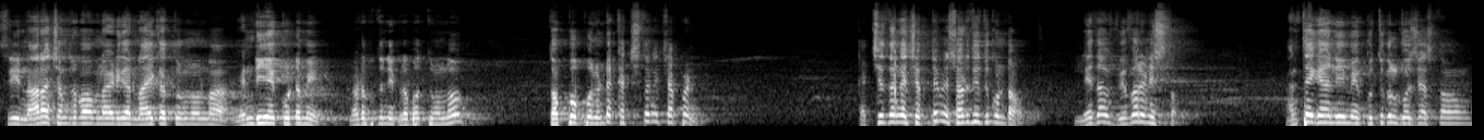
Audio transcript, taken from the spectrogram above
శ్రీ నారా చంద్రబాబు నాయుడు గారి నాయకత్వంలో ఉన్న ఎన్డీఏ కూటమి నడుపుతున్న ఈ ప్రభుత్వంలో తప్పులు ఉంటే ఖచ్చితంగా చెప్పండి. ఖచ్చితంగా చెప్తే మేము సరిదిద్దుకుంటాం. లేదా వివరణ ఇస్తాం అంతేగాని మేము కుత్తుకులు కోసేస్తాం.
